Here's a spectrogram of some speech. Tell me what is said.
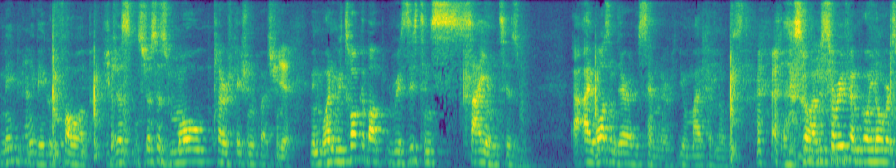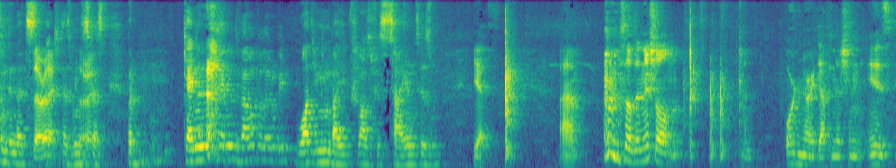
maybe Yeah. maybe I could follow up. Sure. Just it's just a small clarification question. yeah. I mean, when we talk about resistance scientism, I wasn't there at the seminar. You might have noticed. so I'm sorry if I'm going over something that's, right. that has been all right. discussed. But can you can you develop a little bit what you mean by philosophy scientism? Yes. Um, so the initial ordinary definition is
